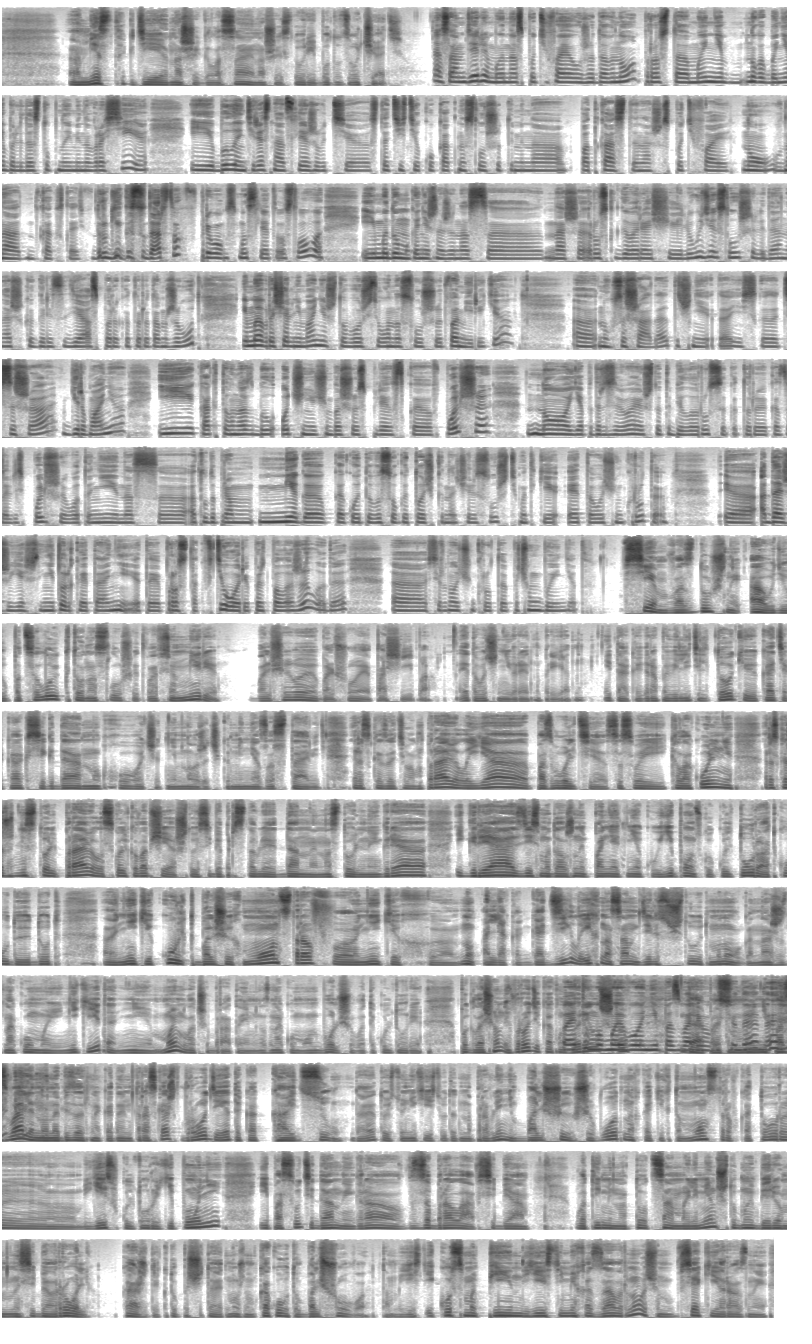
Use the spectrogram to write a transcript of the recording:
а, мест, где наши голоса и наши истории будут звучать. На самом деле мы на Spotify уже давно, просто мы не, ну, как бы не были доступны именно в России, и было интересно отслеживать э, статистику, как нас слушают именно подкасты наши Spotify, ну, на, как сказать, в других государствах, в прямом смысле этого слова, и мы думаем, конечно же, нас э, наши русскоговорящие люди слушали, да, наши, как говорится, диаспоры, которые там живут, и мы обращали внимание, что больше всего нас слушают в Америке, ну, США, да, точнее, да, если сказать, США, Германию, и как-то у нас был очень-очень большой всплеск э, в Польше, но я подразумеваю, что это белорусы, которые оказались в Польше, вот они нас э, оттуда прям мега какой-то высокой точкой начали слушать, мы такие, это очень круто, э, а даже если не только это они, это я просто так в теории предположила, да, все равно очень круто, почему бы и нет. Всем воздушный аудио поцелуй, кто нас слушает во всем мире большое-большое спасибо. Это очень невероятно приятно. Итак, игра «Повелитель Токио». Катя, как всегда, ну, хочет немножечко меня заставить рассказать вам правила. Я, позвольте, со своей колокольни расскажу не столь правила, сколько вообще, что из себя представляет данная настольная игра. Игра, здесь мы должны понять некую японскую культуру, откуда идут а, некий культ больших монстров, а, неких, а, ну, а как Годзилла. Их на самом деле существует много. Наш знакомый Никита, не мой младший брат, а именно знакомый, он больше в этой культуре поглощен, и вроде как он поэтому говорил, мы что... его не позвали да, поэтому сюда, мы не да? позвали, но он обязательно когда-нибудь расскажет. Вроде это как кайдзю, да, то есть у них есть вот это направление больших животных, каких-то монстров, которые есть в культуре Японии, и по сути данная игра забрала в себя вот именно тот самый элемент, что мы берем на себя роль каждый, кто посчитает нужным, какого-то большого. Там есть и космопин, есть и мехозавр, ну, в общем, всякие разные.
